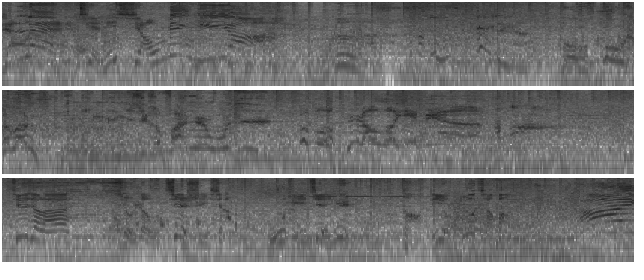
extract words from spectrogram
你！人类，借你小命一样！嗯，不，不可能！你和凡人无异。不不，饶我一命！接下来就让我见识一下无敌剑域到底有多强吧！来！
